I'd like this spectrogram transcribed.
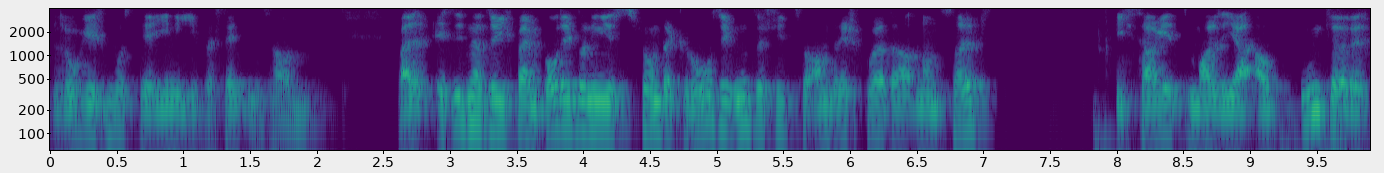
logisch muss derjenige Verständnis haben. Weil es ist natürlich beim Bodybuilding ist schon der große Unterschied zu anderen Sportarten und selbst, ich sage jetzt mal ja auf untere,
